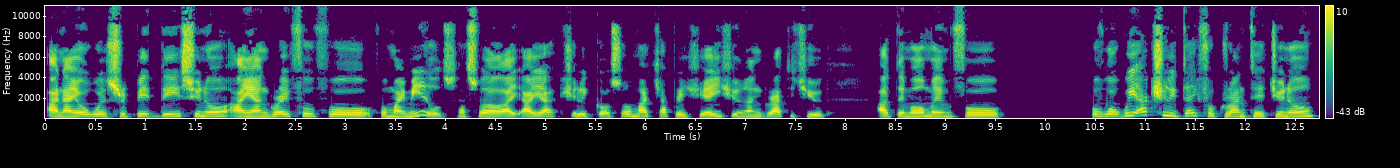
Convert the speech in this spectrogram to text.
And I always repeat this, you know, I am grateful for, for my meals as well. I, I actually got so much appreciation and gratitude at the moment for, for what we actually take for granted, you know,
